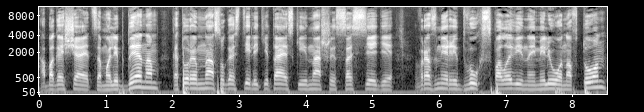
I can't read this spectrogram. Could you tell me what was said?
обогащается молибденом, которым нас угостили китайские наши соседи в размере двух с половиной миллионов тонн,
